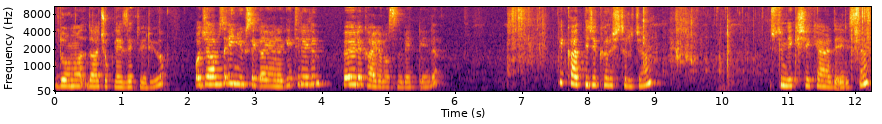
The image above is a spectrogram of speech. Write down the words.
Bu da ona daha çok lezzet veriyor. Ocağımızı en yüksek ayara getirelim. Böyle kaynamasını bekleyelim. Dikkatlice karıştıracağım. Üstündeki şeker de erisin.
